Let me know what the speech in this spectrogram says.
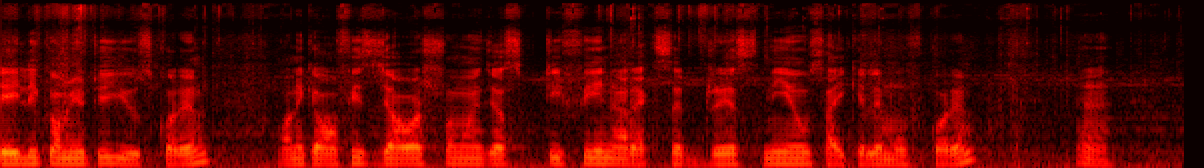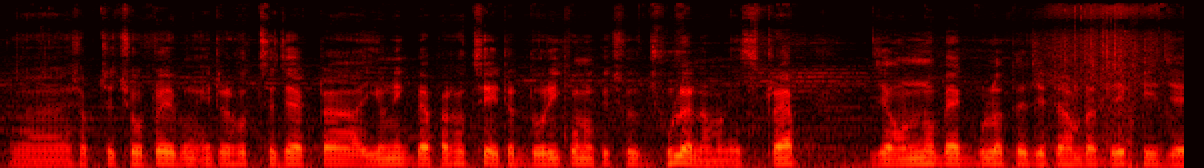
ডেইলি কমিউটি ইউজ করেন। অনেকে অফিস যাওয়ার সময় জাস্ট টিফিন আর এক ড্রেস নিয়েও সাইকেলে মুভ করেন। হ্যাঁ সবচেয়ে ছোট এবং এটার হচ্ছে যে একটা ইউনিক ব্যাপার হচ্ছে, এটার দড়ি কোনো কিছু ঝুলে না। মানে স্ট্র্যাপ যে অন্য ব্যাগগুলোতে যেটা আমরা দেখি যে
